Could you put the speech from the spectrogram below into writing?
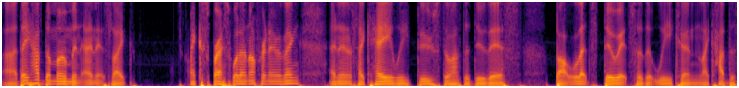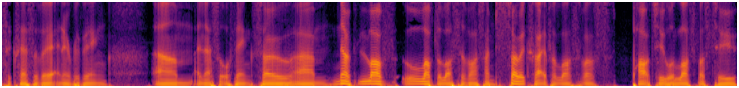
Uh, they have the moment, and it's like expressed well enough and everything, and then it's like, "Hey, we do still have to do this, but let's do it so that we can like have the success of it and everything." Um, and that sort of thing. So um, no, love love The Last of Us. I'm so excited for Last of Us Part Two or Last of Us Two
